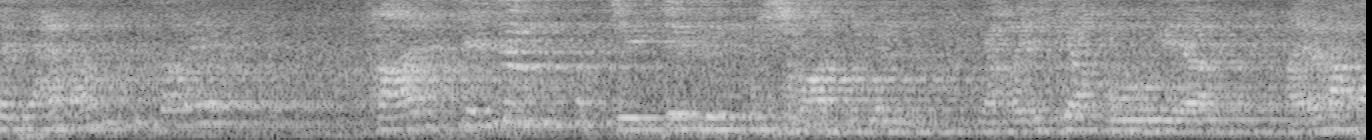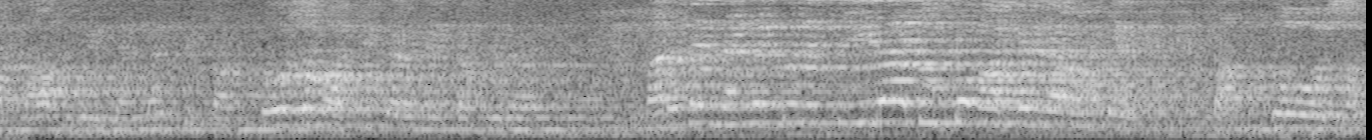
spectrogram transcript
ചെല്ലാൻ അവർക്ക് സമയം. ചെല്ലും ചെല്ലും വിശ്വാസികൾ. ഞാൻ മരിക്കാൻ പോവുകയാണ്. മരണം അള്ളാഹുവെ ഞങ്ങൾക്ക് സന്തോഷമാക്കി തരണേ തമ്പുരാൻ. മരണം ഞങ്ങൾക്ക് ഒരു തീരാ ദുഃഖമാക്കല്ല അവർക്ക്. സന്തോഷം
